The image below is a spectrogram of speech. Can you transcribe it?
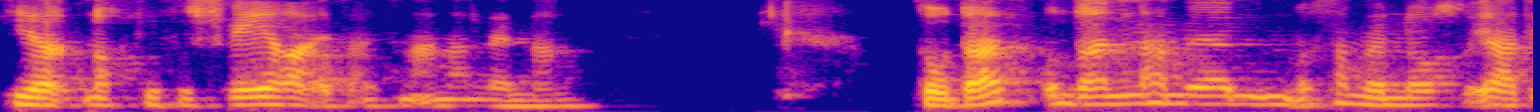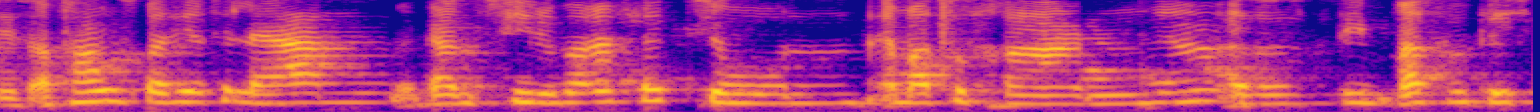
hier noch viel, viel schwerer ist als in anderen Ländern. So das. Und dann haben wir, was haben wir noch? Ja, dieses erfahrungsbasierte Lernen, ganz viel über Reflexion, immer zu fragen, ja. Also was wirklich,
